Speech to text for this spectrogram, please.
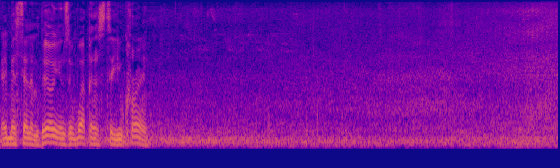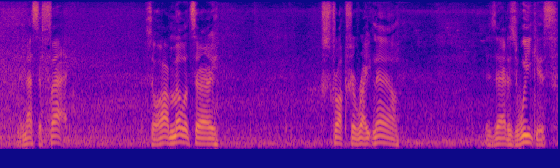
They've been sending billions of weapons to Ukraine. And that's a fact. So our military structure right now is at its weakest.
